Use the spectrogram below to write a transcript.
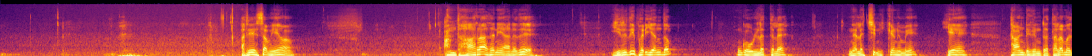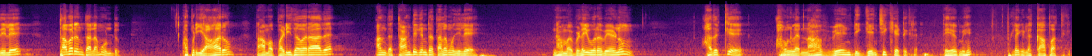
அதே சமயம் அந்த ஆராதனையானது இறுதி பரியந்தம் உங்கள் உள்ளத்தில் நிலச்சி நிற்கணுமே ஏன்? தாண்டுகின்ற தலைமதியிலே தவறும் தலம் உண்டு. அப்படி யாரும் நாம் படி தவறாத அந்த தாண்டுகின்ற தலைமதியிலே நாம் விளைவுற வேணும். அதுக்கு அவங்கள நான் வேண்டி கெஞ்சி கேட்டுக்கிறேன். தெய்வமே பிள்ளைங்களை காப்பாற்றுக்கு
